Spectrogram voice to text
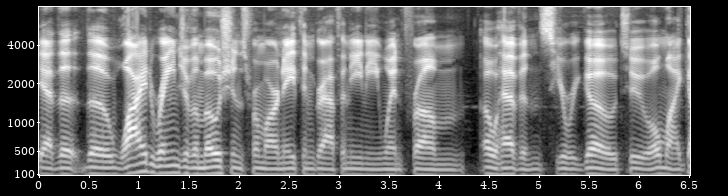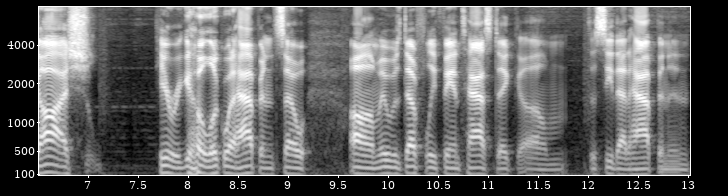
Yeah, the the wide range of emotions from our Nathan Graffagnini went from oh heavens, here we go to oh my gosh, here we go, look what happened. So um, it was definitely fantastic um, to see that happen, and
